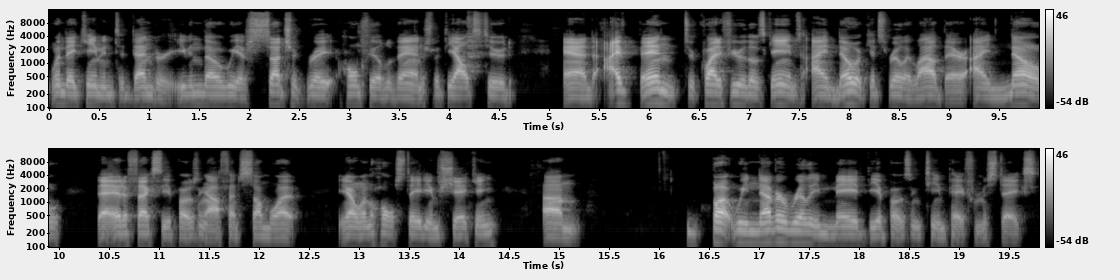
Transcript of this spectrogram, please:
when they came into Denver, even though we have such a great home field advantage with the altitude. And I've been to quite a few of those games. I know it gets really loud there. I know that it affects the opposing offense somewhat, you know, when the whole stadium's shaking. Um, but we never really made the opposing team pay for mistakes.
